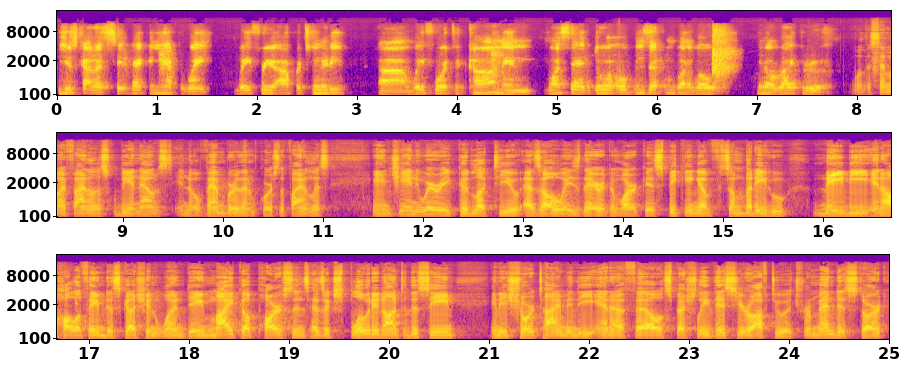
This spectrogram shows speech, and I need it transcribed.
you just got to sit back and you have to wait. Wait for your opportunity, uh, wait for it to come. And once that door opens up, I'm going to go, you know, right through it. Well, the semifinalists will be announced in November. Then, of course, the finalists in January. Good luck to you, as always, there, DeMarcus. Speaking of somebody who may be in a Hall of Fame discussion one day, Micah Parsons has exploded onto the scene in a short time in the NFL, especially this year, off to a tremendous start.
